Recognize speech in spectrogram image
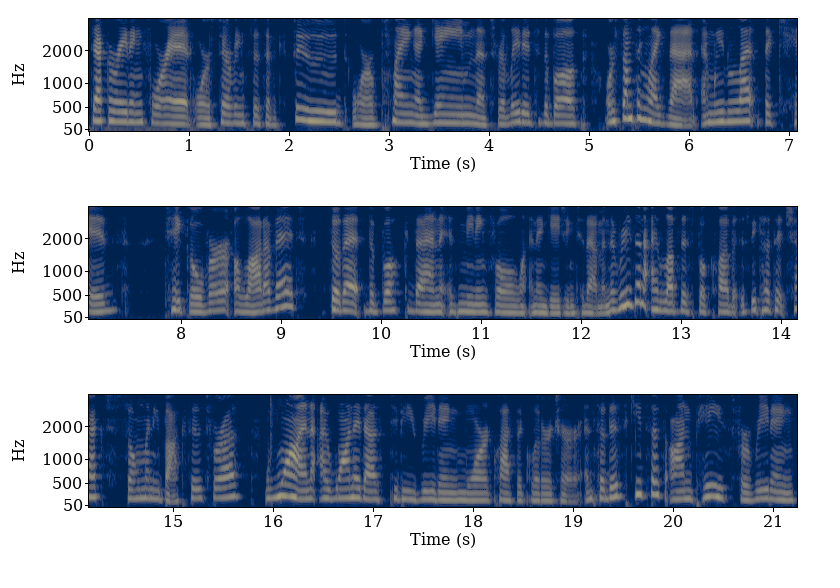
decorating for it or serving specific foods or playing a game that's related to the book or something like that. And we let the kids take over a lot of it so that the book then is meaningful and engaging to them. And the reason I love this book club is because it checked so many boxes for us. One, I wanted us to be reading more classic literature. And so this keeps us on pace for reading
